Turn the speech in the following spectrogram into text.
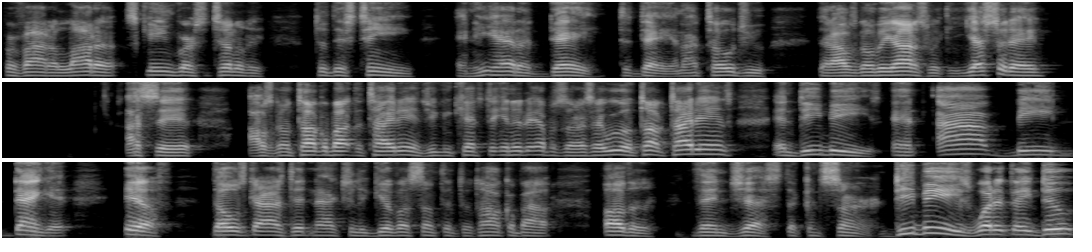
provide a lot of scheme versatility to this team. And he had a day today. And I told you that I was going to be honest with you. Yesterday, I said I was going to talk about the tight ends. You can catch the end of the episode. I said we're going to talk tight ends and DBs. And I be dang it if those guys didn't actually give us something to talk about other than just the concern. DBs, what did they do?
